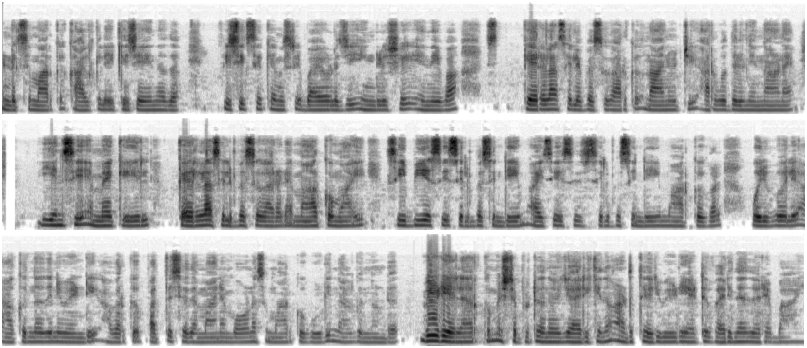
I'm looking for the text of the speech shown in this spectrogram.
ഇൻഡെക്സ് മാർക്ക് കാൽക്കുലേറ്റ് ചെയ്യുന്നത്. ഫിസിക്സ് കെമിസ്ട്രി ബയോളജി ഇംഗ്ലീഷ് എന്നിവ കേരള സിലബസുകാർക്ക് നാനൂറ്റി അറുപതിൽ നിന്നാണ്. P N C M A കെയിൽ കേരള സിലബസുകാരുടെ മാർക്കുമായി സി ബി എസ് ഇ സിലബസിന്റെയും ഐ സി എസ് ഇ സിലബസിന്റെയും മാർക്കുകൾ ഒരുപോലെ ആക്കുന്നതിന് വേണ്ടി അവർക്ക് പത്ത് ശതമാനം ബോണസ് മാർക്ക് കൂടി നൽകുന്നുണ്ട്. വീഡിയോ എല്ലാവർക്കും ഇഷ്ടപ്പെട്ടു എന്ന് വിചാരിക്കുന്നു. അടുത്തൊരു വീഡിയോ ആയിട്ട് വരുന്നതുവരെ ബായ്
